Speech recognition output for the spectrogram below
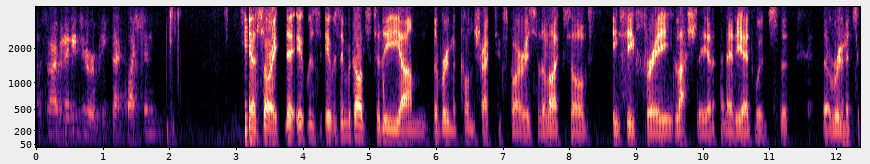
I'm sorry, but I need you to repeat that question. Yeah, sorry. It was it was in regards to the um, the rumoured contract expiries for the likes of EC3, Lashley, and, and Eddie Edwards that that are rumoured to,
